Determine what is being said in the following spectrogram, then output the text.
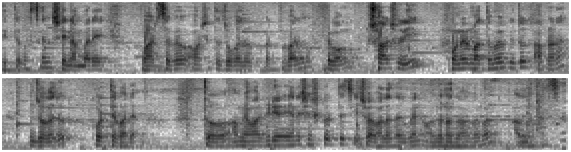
দেখতে পাচ্ছেন, সেই নাম্বারে হোয়াটসঅ্যাপেও আমার সাথে যোগাযোগ করতে পারেন এবং সরাসরি ফোনের মাধ্যমেও কিন্তু আপনারা যোগাযোগ করতে পারেন। তো আমি আমার ভিডিও এখানে শেষ করতেছি, সবাই ভালো থাকবেন আমার জন্য দোয়া করবেন, আল্লাহ হাফেজ।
